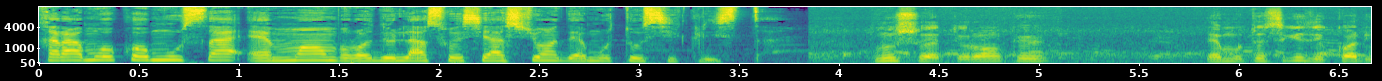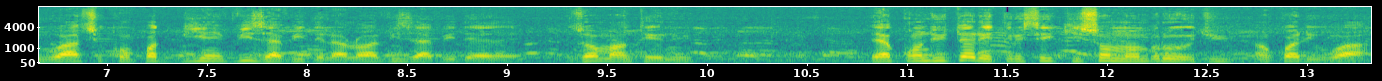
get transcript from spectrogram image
Karamoko Moussa est membre de l'association des motocyclistes. Nous souhaiterons que les motocyclistes de Côte d'Ivoire se comportent bien vis-à-vis de la loi, vis-à-vis des hommes en tenue. Les conducteurs de qui sont nombreux aujourd'hui en Côte d'Ivoire,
